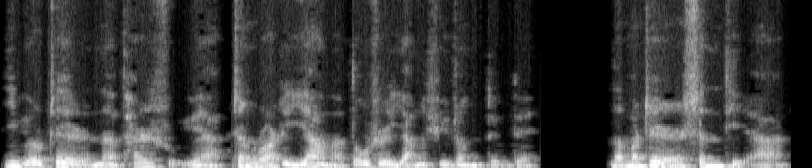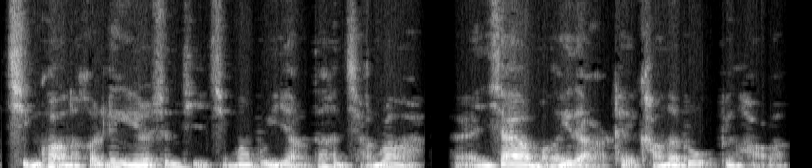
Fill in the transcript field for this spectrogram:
你比如这个人呢，他是属于啊，症状是一样的，都是阳虚症，对不对？那么这人身体啊情况呢和另一人身体情况不一样，他很强壮啊，呃，你下药猛一点，他也扛得住，病好了。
